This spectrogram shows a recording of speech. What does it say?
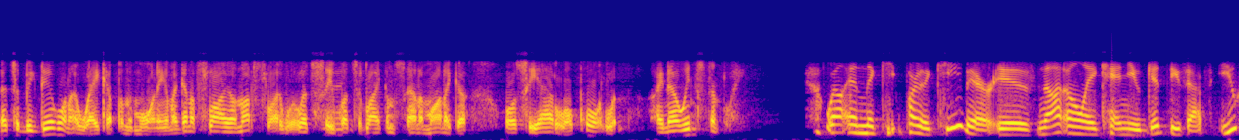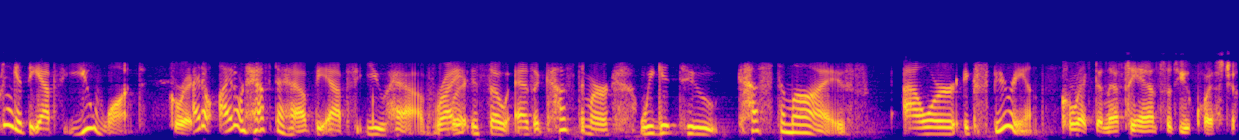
That's a big deal when I wake up in the morning. Am I going to fly or not fly? Well, let's see Right. what's it like in Santa Monica or Seattle or Portland. I know instantly. Well, and the key, part of the key there is not only can you get these apps, you can get the apps you want. Correct. I don't. I don't have to have the apps you have, right? Correct. So as a customer, we get to customize our experience. Correct, and that's the answer to your question.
